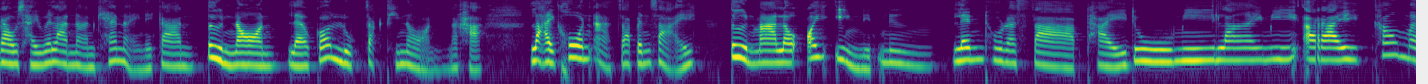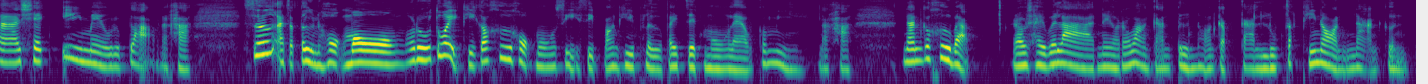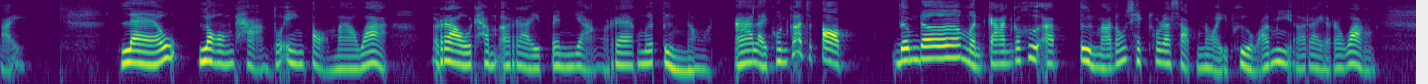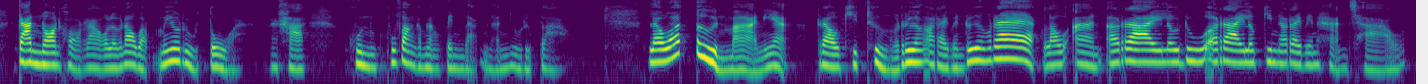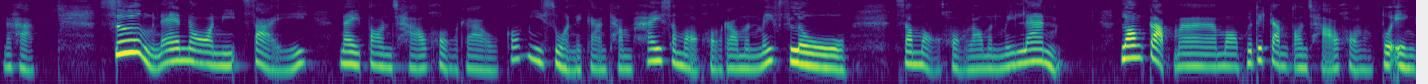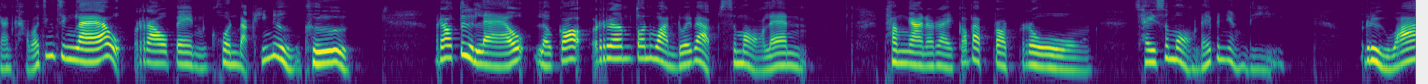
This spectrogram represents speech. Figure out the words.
เราใช้เวลานานแค่ไหนในการตื่นนอนแล้วก็ลุกจากที่นอนนะคะ หลายคนอาจจะเป็นสายตื่นมาแล้วอ้อยอิ่งนิดนึง เล่นโทรศัพท์ไถดูมีไลน์มีอะไรเข้ามาเช็คอีเมลหรือเปล่านะคะ ซึ่งอาจจะตื่น 6 โมง รู้ตัวอีกทีก็คือ 6 โมง 40 บางทีเผลอไป 7 โมงแล้วก็มีนะคะ นั่นก็คือแบบ เราใช้เวลาในระหว่างการตื่นนอนกับการลุกจากที่นอนนานเกินไป แล้วลองถามตัวเองต่อมาว่า เราทำอะไรเป็นอย่างแรกเมื่อตื่นนอนอ่าหลายคนก็อาจจะตอบเดิมๆเหมือนกันก็คืออะตื่นมาต้องเช็คโทรศัพท์หน่อยเผื่อว่ามีอะไรระหว่าง การนอนของเราแล้วเราแบบไม่รู้ตัวนะคะ คุณผู้ฟังกำลังเป็นแบบนั้นอยู่หรือเปล่า แล้วว่าตื่นมาเนี่ย เราคิดถึงเรื่องอะไรเป็นเรื่องแรก เราอ่านอะไร เราดูอะไร เรากินอะไรเป็นอาหารเช้านะคะ ซึ่งแน่นอนนิสัยในตอนเช้าของเราก็มีส่วนในการทำให้สมองของเรามันไม่โฟล์สมองของเรามันไม่แล่น ลองกลับมามองพฤติกรรมตอนเช้าของตัวเองกันค่ะ ว่าจริง ๆ แล้วเราเป็นคนแบบที่หนึ่งคือ เราตื่นแล้วแล้วก็เริ่มต้นวันด้วยแบบสมองแล่น ทำงานอะไรก็แบบปลอดโปร่ง ใช้สมองได้เป็นอย่างดี หรือว่า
